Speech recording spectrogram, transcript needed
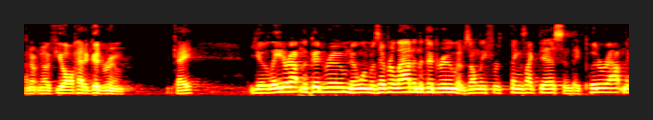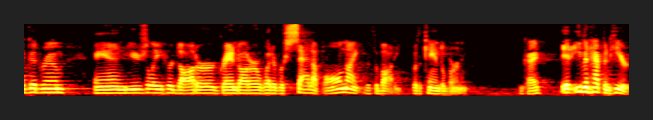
I don't know if you all had a good room, okay? You laid her out in the good room. No one was ever allowed in the good room. It was only for things like this. And they put her out in the good room, and usually her daughter granddaughter whatever sat up all night with the body with a candle burning, okay? It even happened here.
